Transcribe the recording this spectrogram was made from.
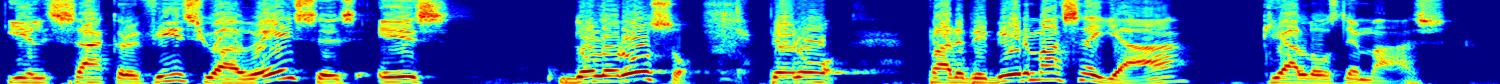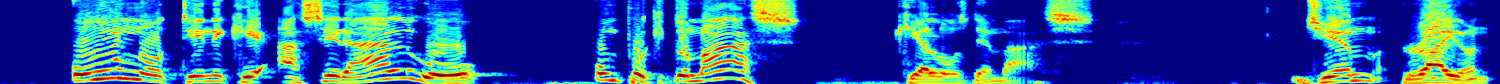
y el sacrificio a veces es doloroso, pero para vivir más allá que a los demás, uno tiene que hacer algo un poquito más que a los demás. Jim Ryan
